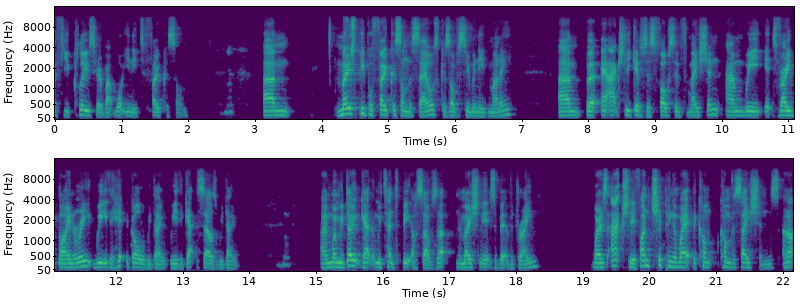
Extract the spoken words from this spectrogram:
a few clues here about what you need to focus on. Mhm. Um, most people focus on the sales because obviously we need money. Um, but it actually gives us false information and we it's very binary. We either hit the goal or we don't. We either get the sales or we don't. Mhm. And when we don't get them, we tend to beat ourselves up. And emotionally, it's a bit of a drain. Whereas actually, if I'm chipping away at the com- conversations, and I,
